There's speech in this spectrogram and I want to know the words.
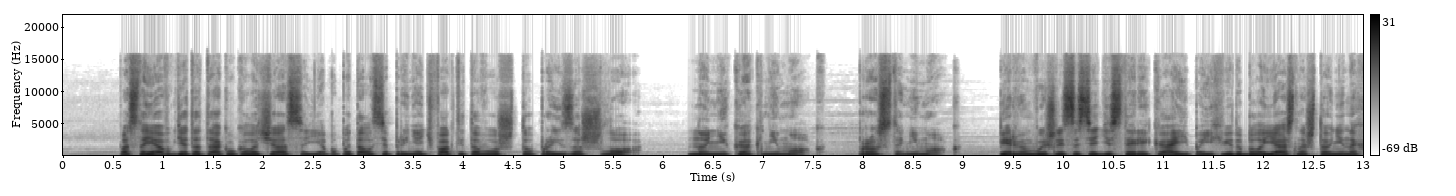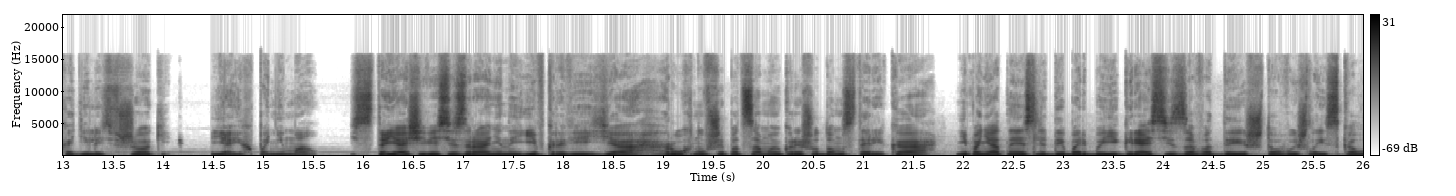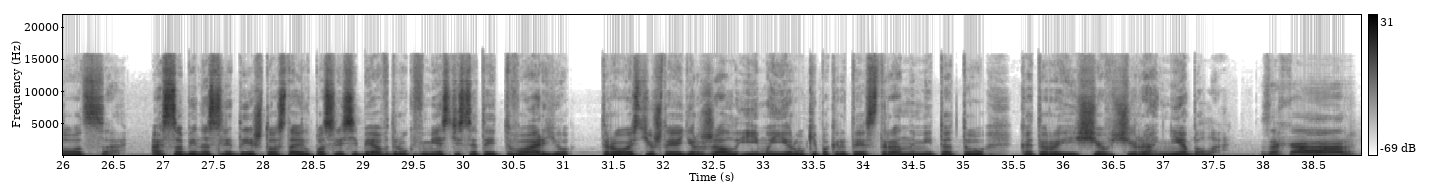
Постояв где-то так около часа, я попытался принять факты того, что произошло, но никак не мог. Просто не мог. Первым вышли соседи старика, и по их виду было ясно, что они находились в шоке. Я их понимал. Стоящий весь израненный и в крови я, рухнувший под самую крышу дом старика, непонятные следы борьбы и грязь из-за воды, что вышла из колодца, особенно следы, что оставил после себя вдруг вместе с этой тварью, тростью, что я держал, и мои руки, покрытые странными тату, которые еще вчера не было. Захар!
